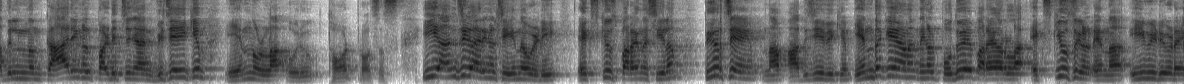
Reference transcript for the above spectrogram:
അതിൽ നിന്നും കാര്യങ്ങൾ പഠിച്ച് ഞാൻ വിജയിക്കും എന്നുള്ള ഒരു തോട്ട് പ്രോസസ്സ് ഈ അഞ്ച് കാര്യങ്ങൾ ചെയ്യുന്ന വഴി എക്സ്ക്യൂസ് പറയുന്ന ശീലം തീർച്ചയായും നാം അതിജീവിക്കും. എന്തൊക്കെയാണ് നിങ്ങൾ പൊതുവെ പറയാറുള്ള എക്സ്ക്യൂസുകൾ എന്ന് ഈ വീഡിയോയുടെ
